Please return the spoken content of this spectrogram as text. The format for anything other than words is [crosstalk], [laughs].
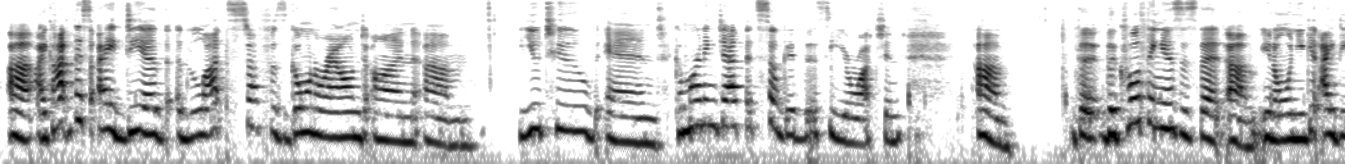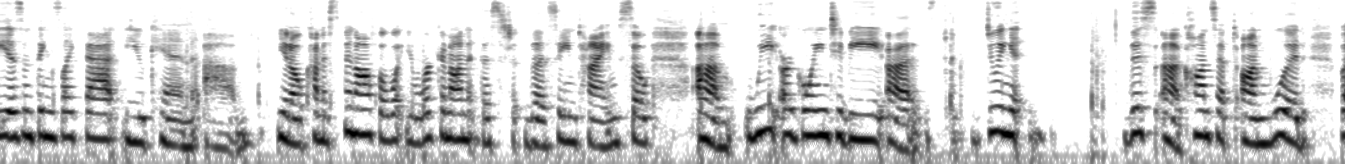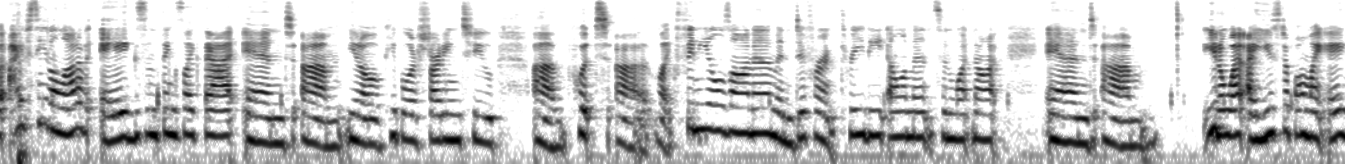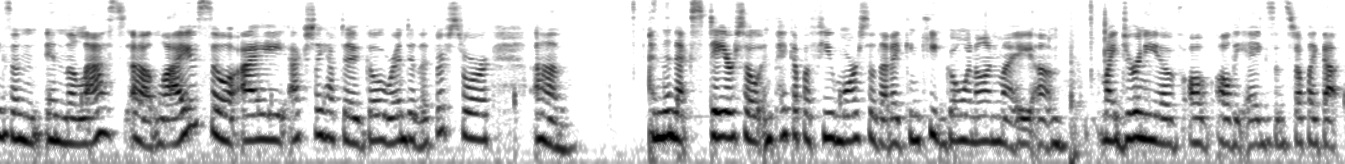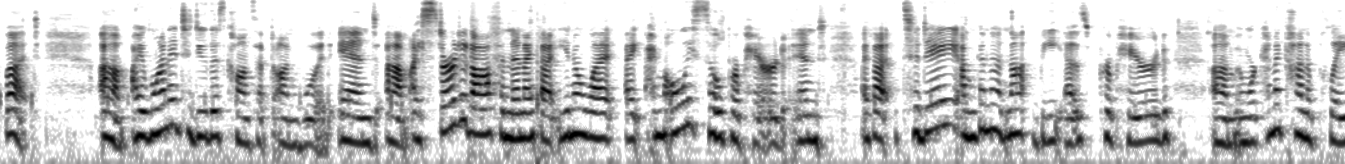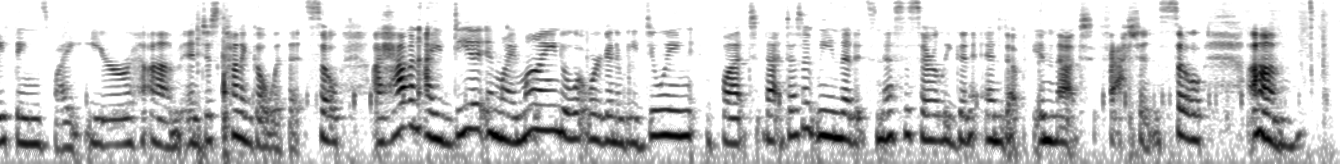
uh, I got this idea, a lot of stuff was going around on um, YouTube and good morning, Jeff. It's so good to see you're watching. Um, the the cool thing is is that um, you know when you get ideas and things like that you can um, you know kind of spin off of what you're working on at this the same time so um, we are going to be uh, doing it this uh, concept on wood, but I've seen a lot of eggs and things like that. And, um, you know, people are starting to um, put uh, like finials on them and different 3D elements and whatnot. And um, you know what? I used up all my eggs in, in the last uh, live, so I actually have to go run to the thrift store um, in the next day or so and pick up a few more so that I can keep going on my um, my journey of all, all the eggs and stuff like that. But um, I wanted to do this concept on wood and um, I started off and then I thought, you know what, I, I'm always so prepared and I thought today I'm gonna not be as prepared um, and we're gonna kind of play things by ear um, and just kind of go with it. So I have an idea in my mind of what we're gonna be doing, but that doesn't mean that it's necessarily gonna end up in that fashion. So um,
